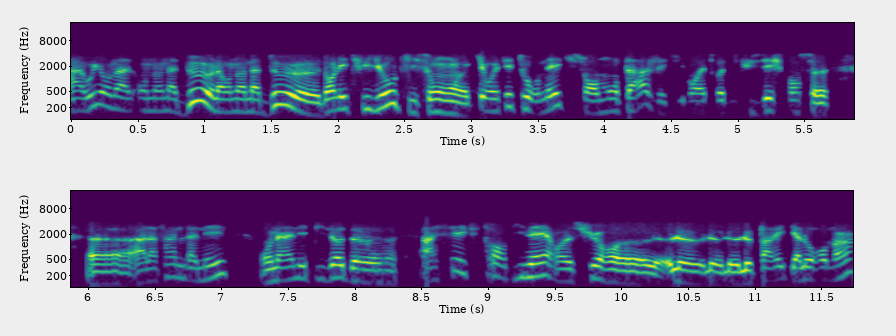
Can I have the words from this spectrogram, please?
Ah oui, on, a, on en a deux. Là, on en a deux euh, dans les tuyaux qui sont qui ont été tournés, qui sont en montage et qui vont être diffusés, je pense, euh, euh, à la fin de l'année. On a un épisode euh, assez extraordinaire euh, sur euh, le, le- le Paris gallo-romain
